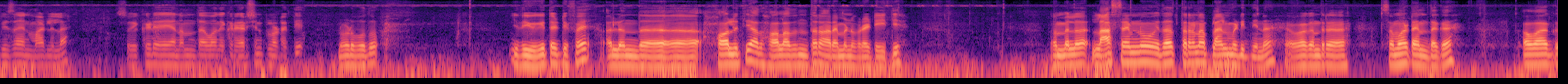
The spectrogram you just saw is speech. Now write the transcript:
ಬೀಜ ಏನು ಮಾಡಲಿಲ್ಲ. ಸೊ ಈ ಕಡೆ ನಮ್ದು ಒಂದು ಎಕರೆ ಅರ್ಶಿನ ಪ್ಲಾಟ್ ಐತಿ. ನೋಡ್ಬೋದು. ಇದು ಯುಗಿ ತರ್ಟಿ ಫೈವ್ ಅಲ್ಲೊಂದು ಹಾಲ್ ಐತಿ. ಅದು ಹಾಲ್ ಆದ ನಂತರ ಆರ್ ವೆರೈಟಿ ಐತಿ. ಆಮೇಲೆ ಲಾಸ್ಟ್ ಟೈಮ್ನು ಇದೇ ಥರ ನಾ ಪ್ಲ್ಯಾನ್ ಮಾಡಿದ್ದೀನಿ ಯಾವಾಗಂದ್ರೆ ಸಮರ್ ಟೈಮ್ದಾಗ ಅವಾಗ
